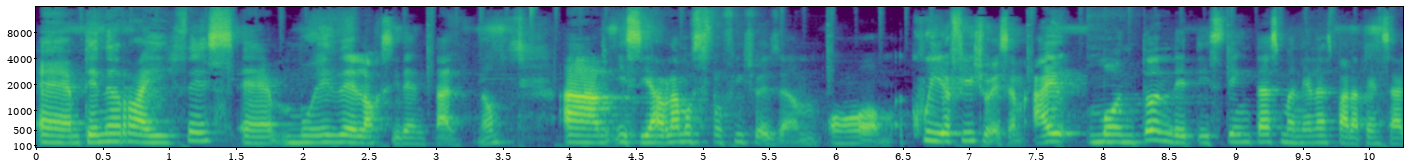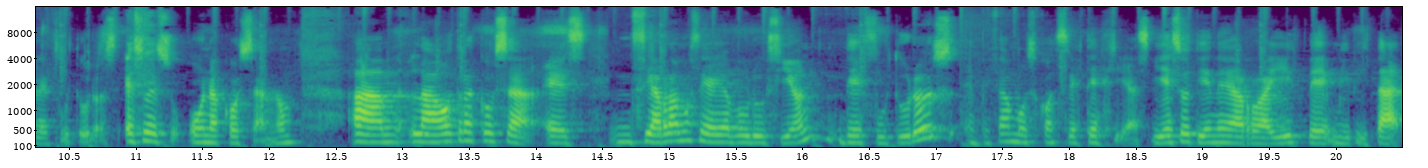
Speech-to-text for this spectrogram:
em, tiene raíces eh, muy del occidental, ¿no? Y si hablamos de futurism o queer futurism, hay un montón de distintas maneras para pensar en futuros. Eso es una cosa, ¿no? la otra cosa es, si hablamos de evolución de futuros, empezamos con estrategias y eso tiene a raíz de militar.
